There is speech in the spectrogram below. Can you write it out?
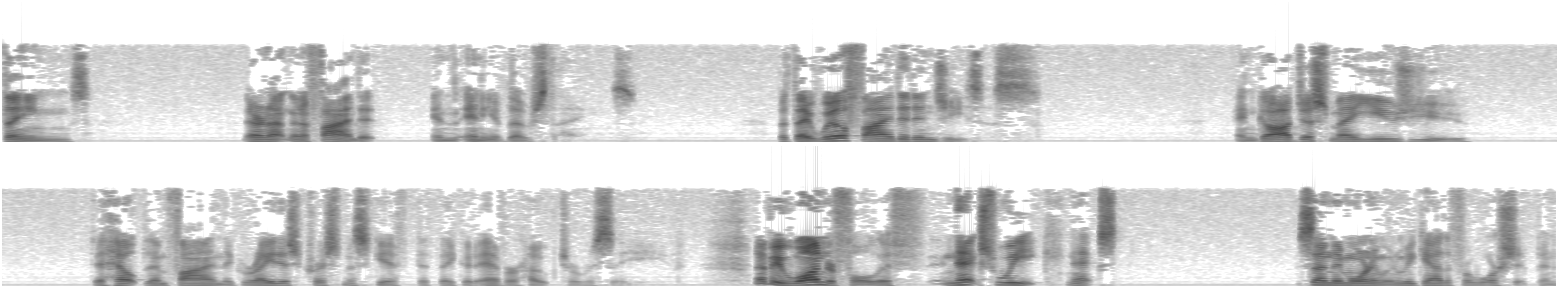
things. They're not going to find it in any of those things. But they will find it in Jesus. And God just may use you to help them find the greatest Christmas gift that they could ever hope to receive. That'd be wonderful if next week, next Sunday morning when we gather for worship and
